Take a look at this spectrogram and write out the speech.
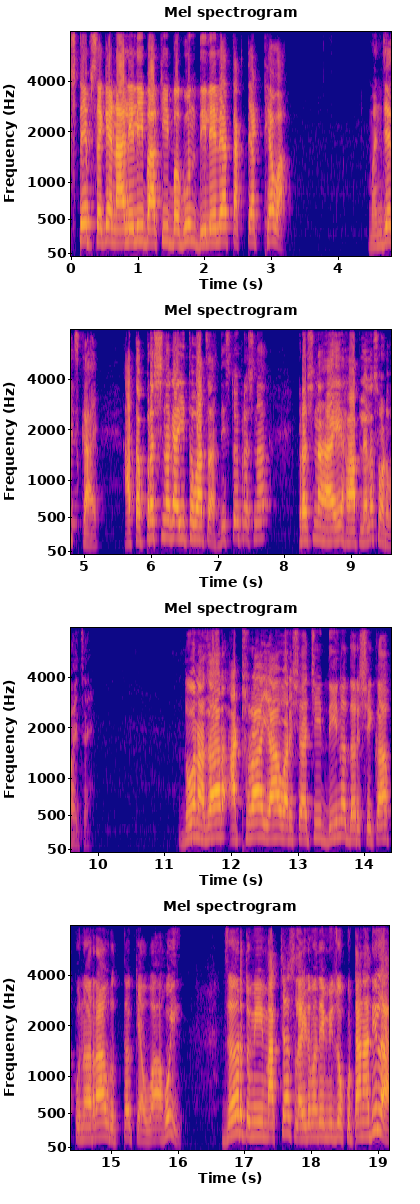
स्टेप सेकंड आलेली बाकी बघून दिलेल्या तक्त्यात ठेवा. म्हणजेच काय? आता प्रश्न काय इथं वाचा. दिसतोय प्रश्न? प्रश्न हा आहे हा आपल्याला सोडवायचा आहे दोन हजार अठरा या वर्षाची दिनदर्शिका पुनरावृत्त केव्हा होईल? जर तुम्ही मागच्या स्लाईडमध्ये मी जो कुटाणा दिला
